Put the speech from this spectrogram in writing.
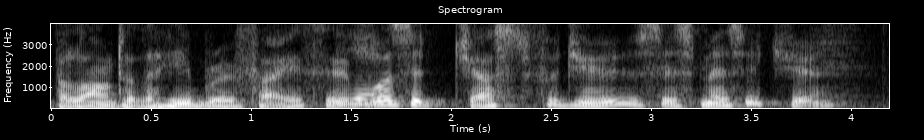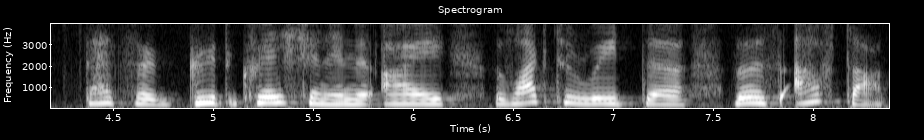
belonged to the Hebrew faith. Yeah. Was it just for Jews, this message? Yeah. That's a good question, and I would like to read the verse after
